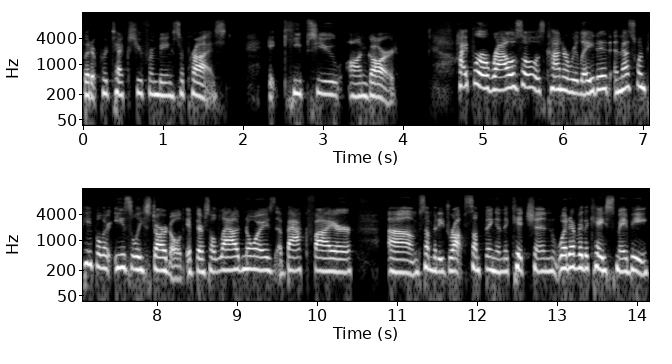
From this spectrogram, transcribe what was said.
But it protects you from being surprised. It keeps you on guard. Hyperarousal is kind of related and that's when people are easily startled. If there's a loud noise a backfire um, somebody drops something in the kitchen whatever the case may be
